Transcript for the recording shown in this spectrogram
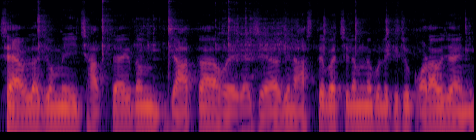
শ্যাওলা জমে এই ছাদটা একদম যাতা হয়ে গেছে। এতদিন আসতে পারছিলাম না বলে কিছু করাও যায়নি।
